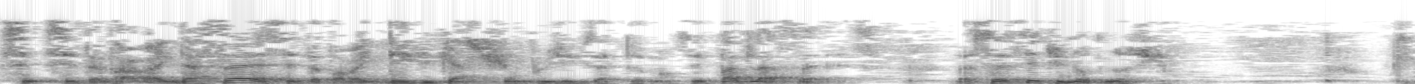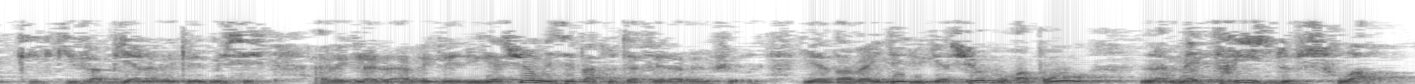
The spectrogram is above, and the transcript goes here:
C'est un travail d'ascèse, c'est un travail d'éducation, plus exactement. C'est pas de l'ascèse. L'ascèse, c'est une autre notion. Qui, va bien avec, l'éducation, mais c'est pas tout à fait la même chose. Il y a un travail d'éducation pour apprendre la maîtrise de soi.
